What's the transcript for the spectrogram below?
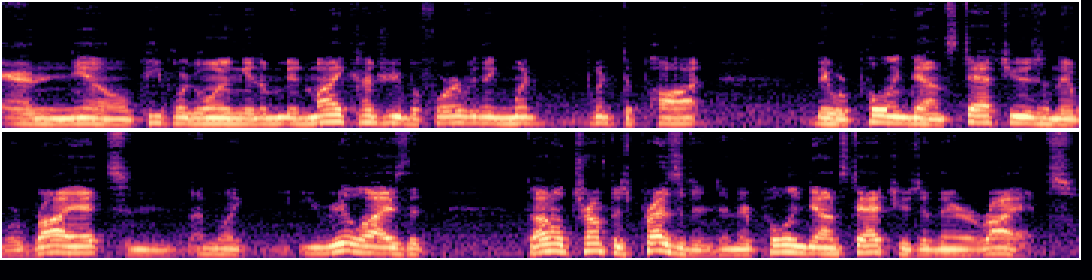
and you know people are going in in my country before everything went went to pot they were pulling down statues and there were riots and I'm like you realize that Donald Trump is president and they're pulling down statues and there are riots.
